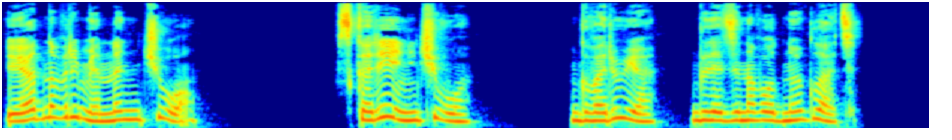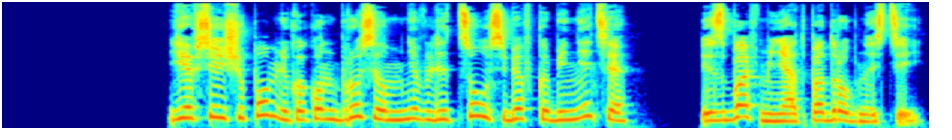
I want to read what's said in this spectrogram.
и одновременно ничего. Скорее ничего. Говорю я, глядя на водную гладь. Я все еще помню, как он бросил мне в лицо у себя в кабинете «Избавь меня от подробностей!»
